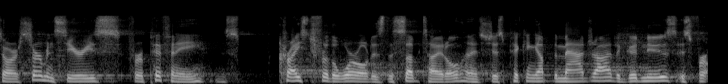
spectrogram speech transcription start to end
So, our sermon series for Epiphany is Christ for the World is the subtitle, and it's just picking up the Magi. The good news is for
